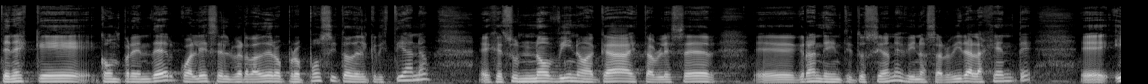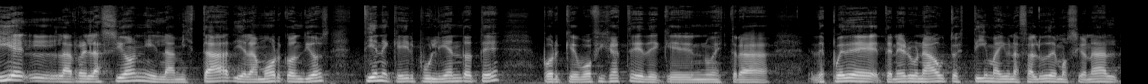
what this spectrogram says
tenés que comprender cuál es el verdadero propósito del cristiano. Eh, Jesús no vino acá a establecer eh, grandes instituciones, vino a servir a la gente. Eh, y la relación y la amistad y el amor con Dios tiene que ir puliéndote, porque vos fijaste de que nuestra, después de tener una autoestima y una salud emocional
